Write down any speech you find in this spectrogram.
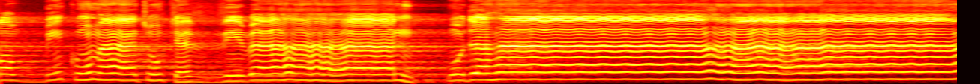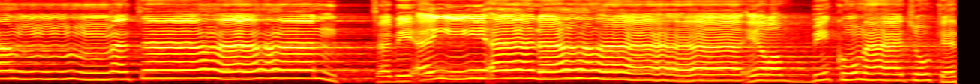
ربكما تكذبان؟ مدهامتان فبأي آلاء ربكما تكذبان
